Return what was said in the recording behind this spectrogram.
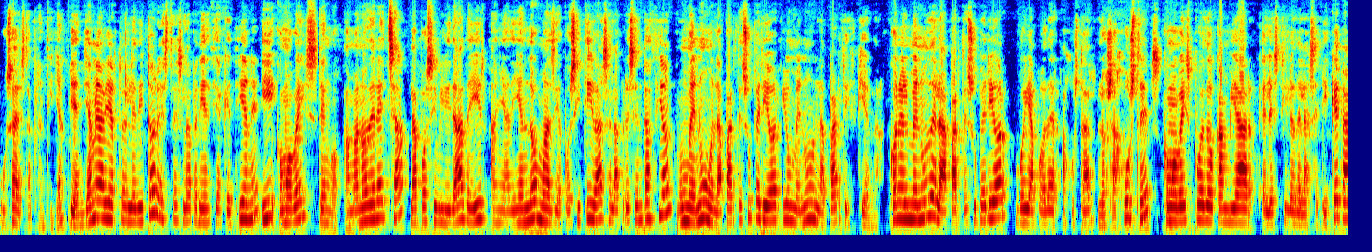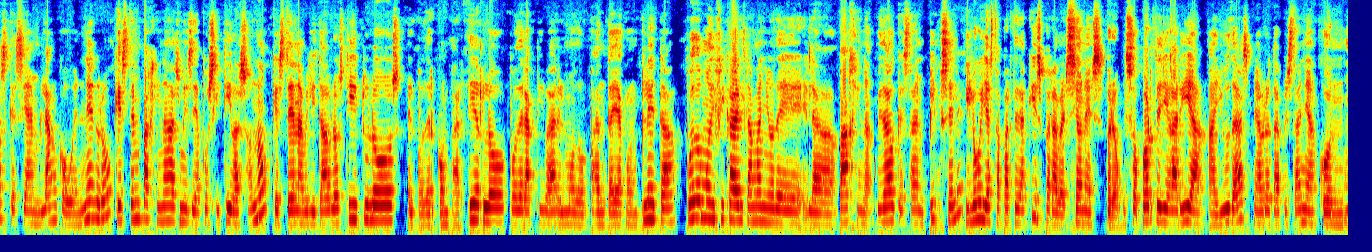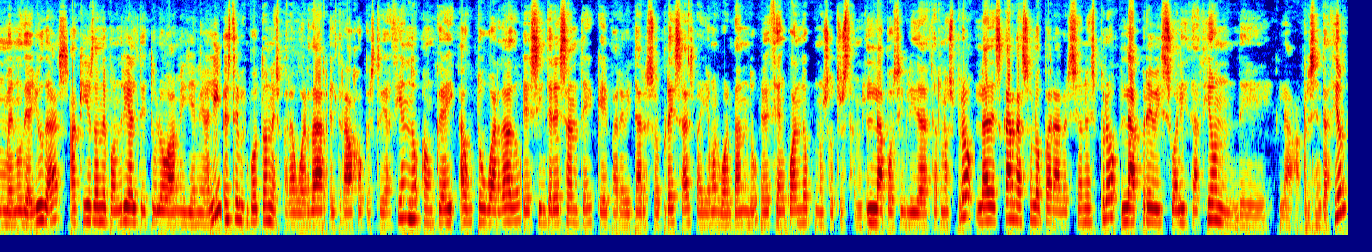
usar esta plantilla. Bien, ya me ha abierto el editor, esta es la apariencia que tiene y como veis tengo a mano derecha la posibilidad de ir añadiendo más diapositivas a la presentación, un menú en la parte superior y un menú en la parte izquierda. Con el menú de la parte superior voy a poder ajustar los ajustes. Como veis puedo cambiar el estilo de las etiquetas, que sea en blanco o en negro, que estén paginadas mis diapositivas o no, que estén habilitados los títulos, el poder compartirlo, poder activar el modo pantalla completa. Puedo modificar el tamaño de la página, cuidado que está en píxeles y luego ya esta parte de aquí es para versiones Pro. El soporte llegaría a ayudas, me abro otra pestaña con un menú de ayudas. Aquí es donde pondría el título a mi Genially. Este botón es para guardar el trabajo que estoy haciendo, aunque hay auto guardado. Es interesante que para evitar sorpresas vayamos guardando de vez en cuando nosotros también. La posibilidad de hacernos Pro, la descarga solo para versiones Pro, la previsualización de la presentación.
